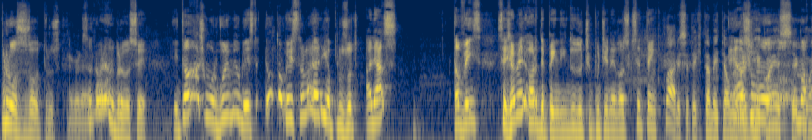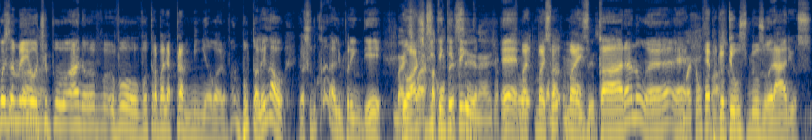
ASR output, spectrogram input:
pros outros. É verdade. Você tá trabalhando pra você. Então eu acho um orgulho meio besta. Eu talvez trabalharia pros outros. Aliás, talvez seja melhor, dependendo do tipo de negócio que você tem. Claro, e você tem que também ter a humildade de uma, reconhecer uma é coisa meio tá, né? tipo, ah, não, eu vou, vou, trabalhar pra mim agora. Puta, legal. Eu acho do caralho empreender. Mas eu acho que tem que tentar. né? É, mas, mas, mas cara não é. É, Não é tão porque eu fácil. tenho os meus horários.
